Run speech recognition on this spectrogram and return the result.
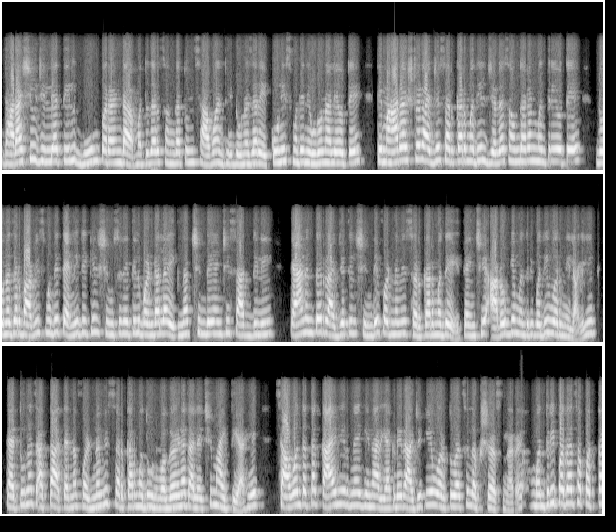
धाराशिव जिल्ह्यातील भूम परांडा मतदारसंघातून सावंत हे दोन हजार एकोणीसमध्ये निवडून आले होते. ते महाराष्ट्र राज्य सरकारमधील जलसंधारण मंत्री होते. दोन हजार बावीसमध्ये त्यांनी देखील शिवसेनेतील बंडाला एकनाथ शिंदे यांची साथ दिली. त्यानंतर राज्यातील शिंदे फडणवीस सरकारमध्ये त्यांची आरोग्य मंत्रीपदी वर्णी लागली त्यातूनच आता त्यांना फडणवीस सरकारमधून वगळण्यात आल्याची माहिती आहे. सावंत आता काय निर्णय घेणार याकडे राजकीय वर्तुळाचं लक्ष असणार आहे. मंत्रीपदाचा पत्ता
